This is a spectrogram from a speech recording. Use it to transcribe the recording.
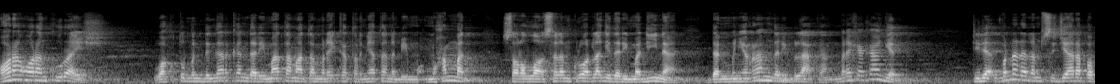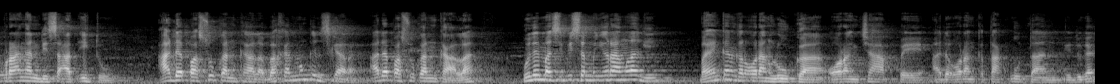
Orang-orang Quraisy waktu mendengarkan dari mata-mata mereka ternyata Nabi Muhammad SAW keluar lagi dari Madinah dan menyerang dari belakang, mereka kaget. Tidak pernah dalam sejarah peperangan di saat itu ada pasukan kalah, bahkan mungkin sekarang ada pasukan kalah, kemudian masih bisa menyerang lagi. Bayangkan kalau orang luka, orang capek, ada orang ketakutan, gitu kan?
